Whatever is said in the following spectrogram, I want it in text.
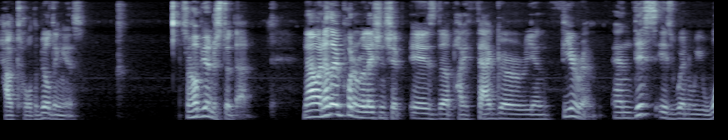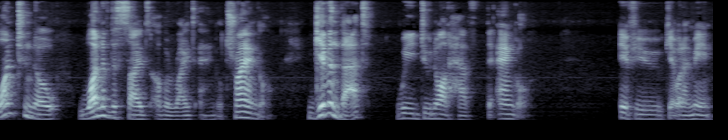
how tall the building is. So I hope you understood that. Now another important relationship is the Pythagorean theorem, and this is when we want to know one of the sides of a right angle triangle, given that we do not have the angle if you get what I mean.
